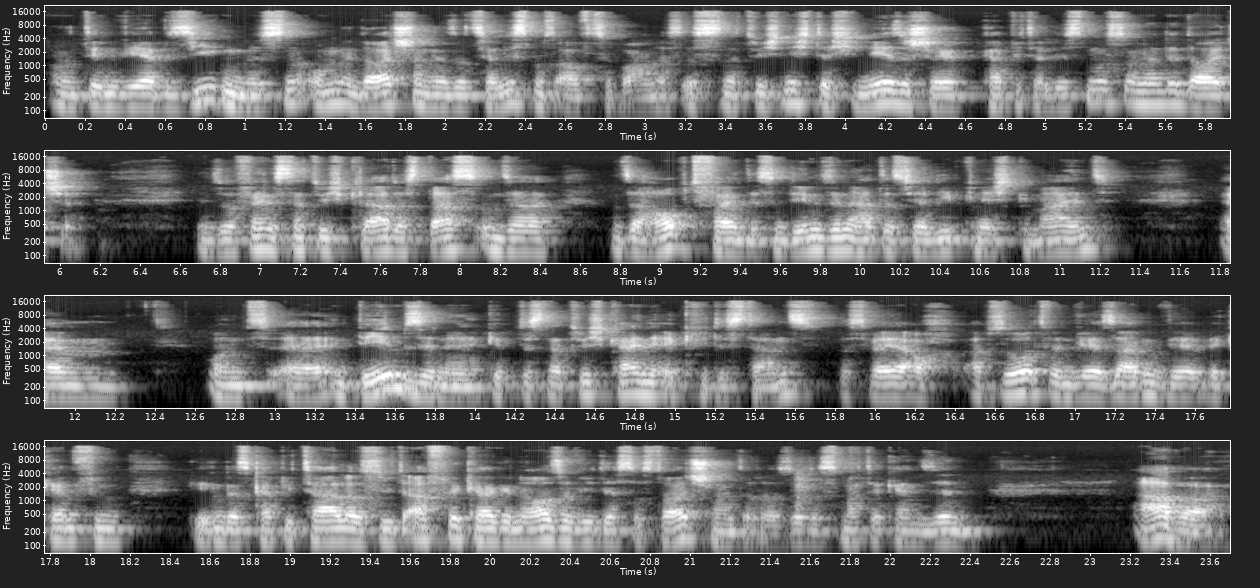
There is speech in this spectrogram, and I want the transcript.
und den wir besiegen müssen, um in Deutschland den Sozialismus aufzubauen. Das ist natürlich nicht der chinesische Kapitalismus, sondern der deutsche. Insofern ist natürlich klar, dass das unser, unser Hauptfeind ist. In dem Sinne hat das ja Liebknecht gemeint. Ähm, und äh, in dem Sinne gibt es natürlich keine Äquidistanz. Das wäre ja auch absurd, wenn wir sagen, wir, wir kämpfen gegen das Kapital aus Südafrika genauso wie das aus Deutschland oder so. Das macht ja keinen Sinn. Aber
